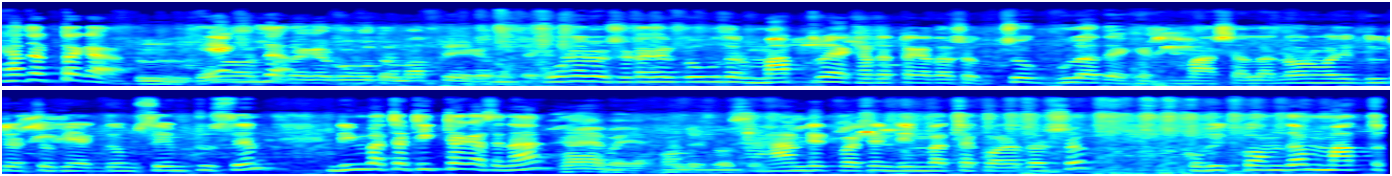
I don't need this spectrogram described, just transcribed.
এক হাজার টাকা? হুম পনেরোশো একদম। টাকার কবুতর মাত্র পনেরোশো টাকার কবুতর মাত্র এক হাজার টাকা দর্শক চোখগুলো দেখেন মাশাল্লাহ নর্মালি দুইটার চোখে একদম সেম টু সেম ডিম বাচ্চা ঠিকঠাক আছে না? হ্যাঁ ভাই হান্ড্রেড পার্সেন্ট ডিম বাচ্চা করা দর্শক খুবই কম দাম মাত্র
